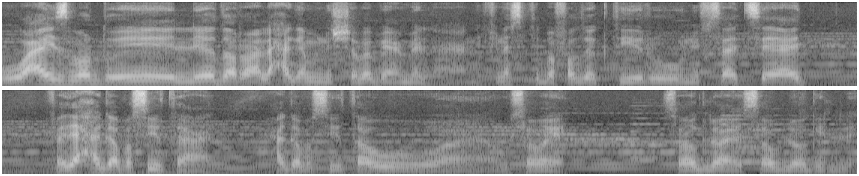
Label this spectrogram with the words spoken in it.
وعايز برضو إيه اللي يقدر على حاجة من الشباب يعملها. يعني في ناس بتبقى فاضية كتير ونفسها تساعد. فدي حاجة بسيطة يعني حاجة بسيطة و- وثواب ثواب لو- ثواب لوجه الله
